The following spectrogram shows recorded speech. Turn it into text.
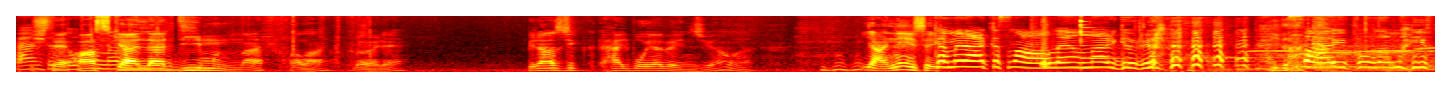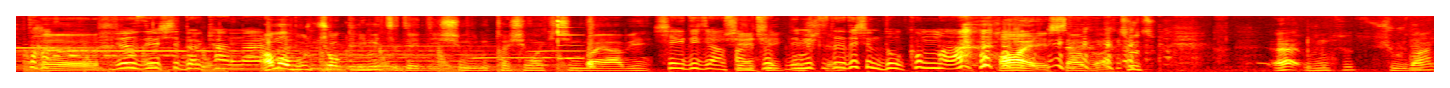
Ben de İşte askerler, demonlar falan böyle. Birazcık Hellboy'a benziyor ama. Yani neyse. Kamera arkasında ağlayanlar görüyor. Sahip olamayıp da Ee, gözyaşı dökenler ama bu çok limited edition. Bunu taşımak için bayağı bir... Şey diyeceğim sana şey çok çekmiştim. limited edition dokunma. Hayır estağfurullah. tut. E, bunu tut. Şuradan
